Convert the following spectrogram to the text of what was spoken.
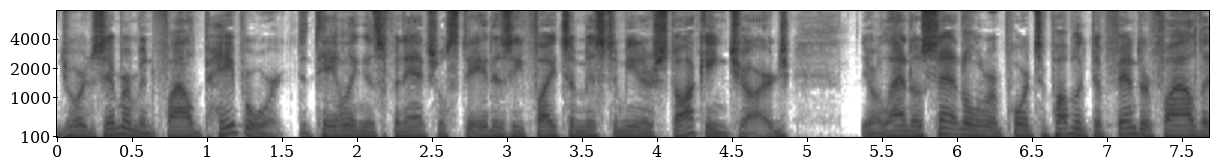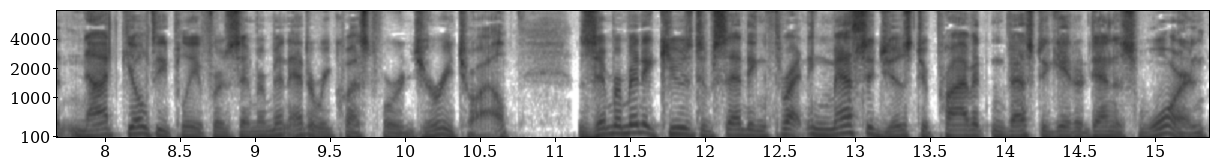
George Zimmerman filed paperwork detailing his financial state as he fights a misdemeanor stalking charge. The Orlando Sentinel reports a public defender filed a not guilty plea for Zimmerman and a request for a jury trial. Zimmerman accused of sending threatening messages to private investigator Dennis Warren.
